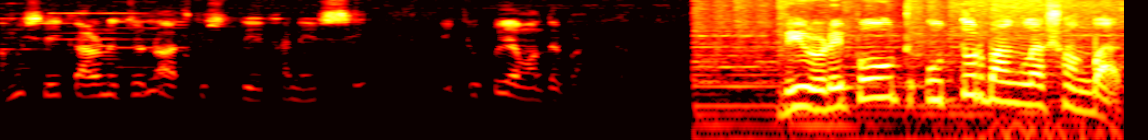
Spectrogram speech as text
আমি সেই কারণের জন্য আজকে শুধু এখানে এসেছি। এটুকুই আমাদের বার্তা। ব্যুরো রিপোর্ট, উত্তর বাংলা সংবাদ।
